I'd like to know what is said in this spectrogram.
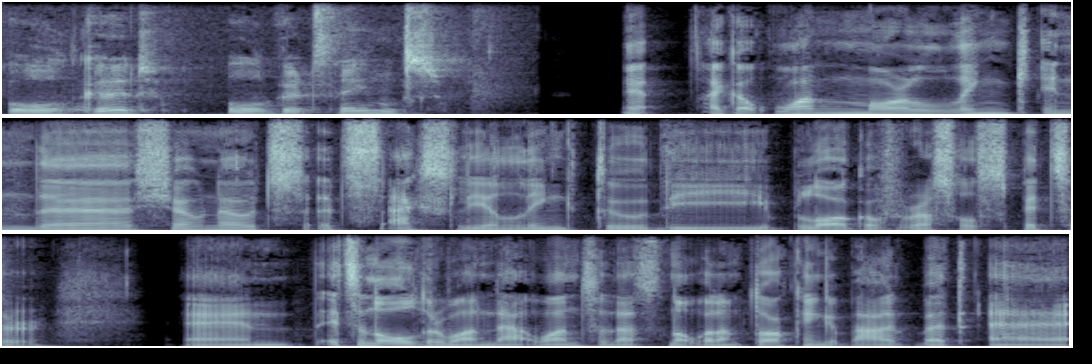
All good. All good things. Yeah, I got one more link in the show notes. It's actually a link to the blog of Russell Spitzer. And it's an older one, that one. So that's not what I'm talking about. But uh,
